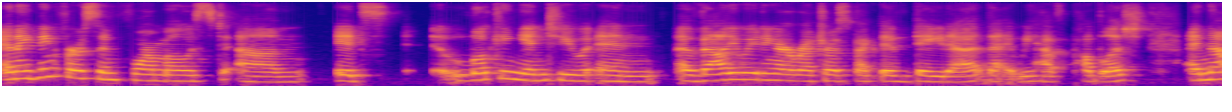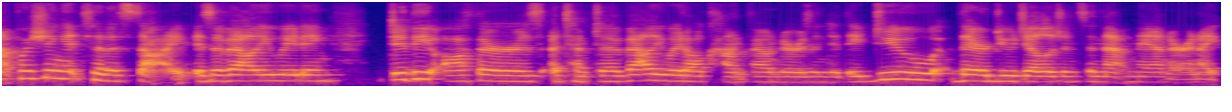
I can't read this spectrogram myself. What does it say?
And I think first and foremost, um, it's looking into and evaluating our retrospective data that we have published and not pushing it to the side is evaluating did the authors attempt to evaluate all confounders and did they do their due diligence in that manner? And i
